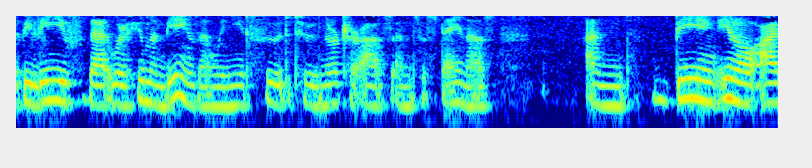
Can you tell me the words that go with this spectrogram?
the belief that we're human beings and we need food to nurture us and sustain us. And being you know i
